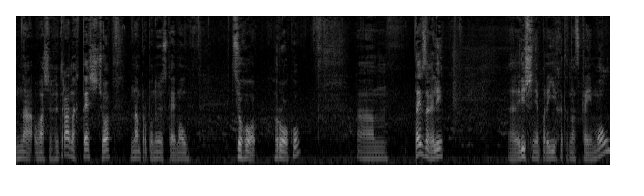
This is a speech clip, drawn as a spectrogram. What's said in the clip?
на ваших екранах те, що нам пропонує SkyMall цього року. Ем, та й взагалі Рішення переїхати на SkyMall,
